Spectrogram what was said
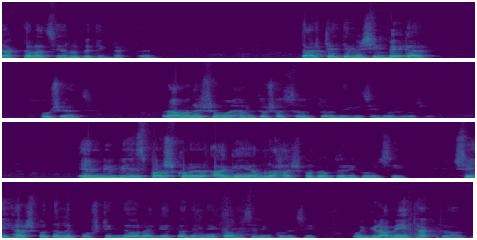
ডাক্তার আছে, অ্যালোপ্যাথিক ডাক্তার, তার চাইতে বেশি বেকার বসে আছে। আর আমাদের সময়, আমি তো স্বাস্থ্য দপ্তরে দেখেছি দশ বছর। এমবিবিএস পাশ করার আগে আমরা হাসপাতাল তৈরি করেছি। সেই হাসপাতালে পোস্টিং দেওয়ার আগে তাদের নিয়ে কাউন্সিলিং করেছি। ওই গ্রামেই থাকতে হবে।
